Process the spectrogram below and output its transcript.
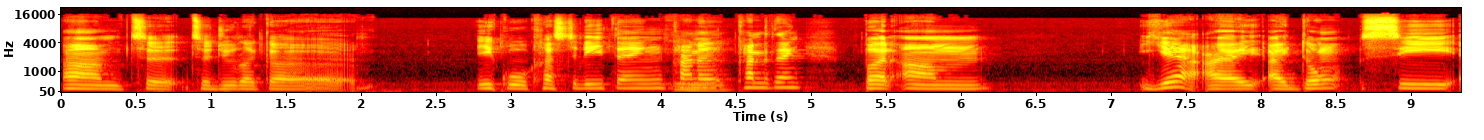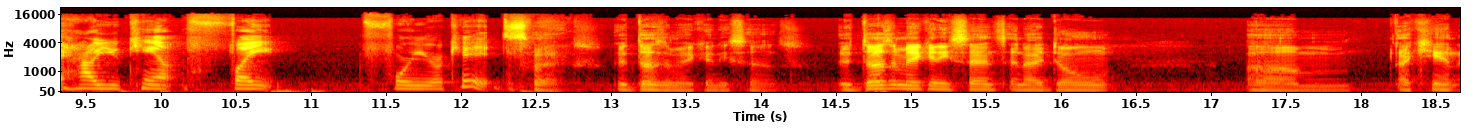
um, to to do like a equal custody thing kind of kind of thing. But um, yeah, I I don't see how you can't fight for your kids. Facts. It doesn't make any sense. It doesn't make any sense, and I don't. Um, I can't.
